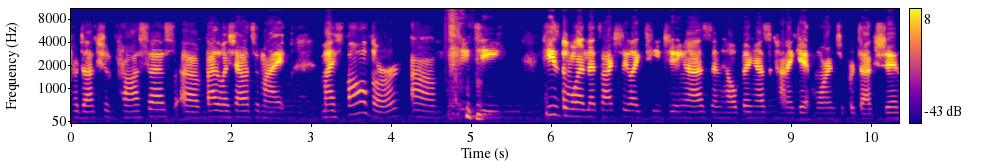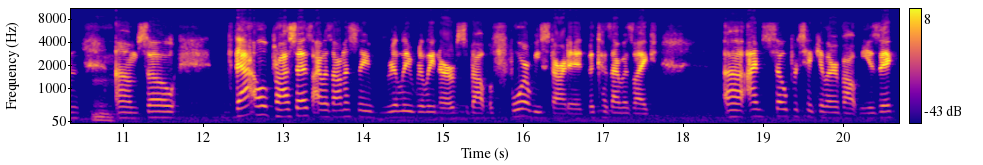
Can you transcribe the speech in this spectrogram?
production process. Um, by the way, shout out to my my father, um, CT. He's the one that's actually like teaching us and helping us kind of get more into production. Mm. Um, so that whole process, I was honestly really, really nervous about before we started because I was like, uh, I'm so particular about music.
